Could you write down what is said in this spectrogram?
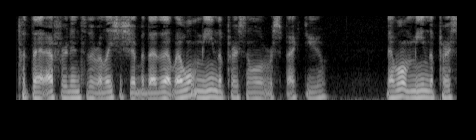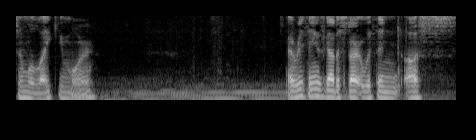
put that effort into the relationship, but that that, that won't mean the person will respect you that won't mean the person will like you more. Everything's got to start within us,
